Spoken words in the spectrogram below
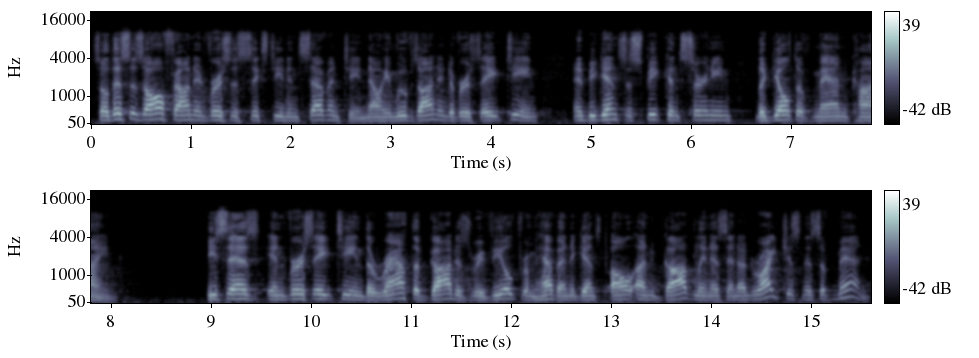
So this is all found in verses 16 and 17. Now he moves on into verse 18 and begins to speak concerning the guilt of mankind. He says in verse 18, The wrath of God is revealed from heaven against all ungodliness and unrighteousness of men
